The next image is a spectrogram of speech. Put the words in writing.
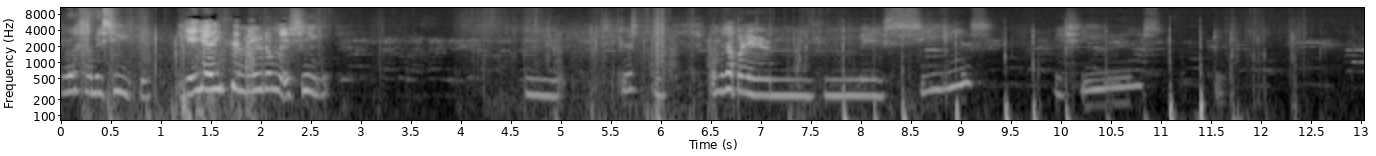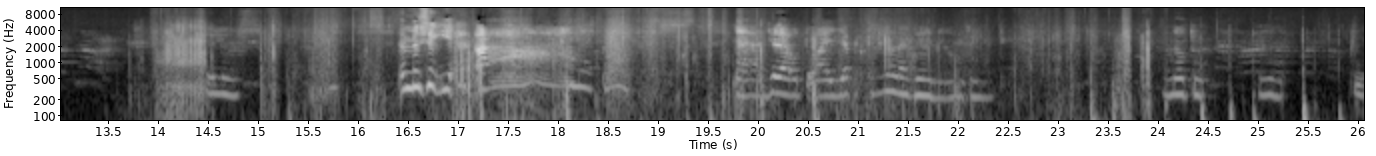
Rosa me sigue. Y ella dice negro me sigue. Mm. Vamos a poner me sigues. Me sigues. tú. Me seguía. ¡Ah! Yo la voto a ella porque no la gana, obviamente. No tú. No. Tú.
